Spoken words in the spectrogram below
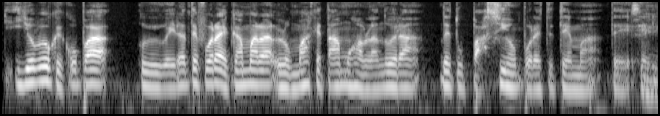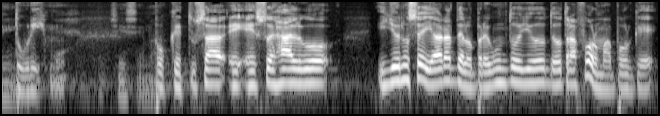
Y yo veo que Copa, ir antes fuera de cámara, lo más que estábamos hablando era de tu pasión por este tema del Sí. turismo. Muchísimo. Porque tú sabes, e- eso es algo, y yo no sé, y ahora te lo pregunto yo de otra forma, porque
